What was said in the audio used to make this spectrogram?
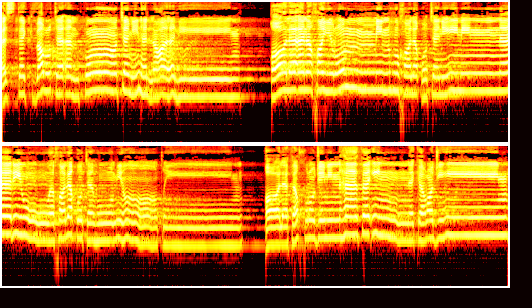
أستكبرت أم كنت من العالين؟ قال أنا خير منه خلقتني من نار وخلقته من طين. قال فاخرج منها فإنك رجيم.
